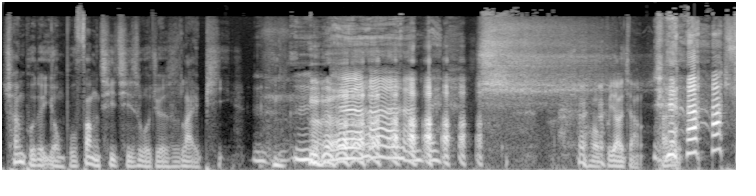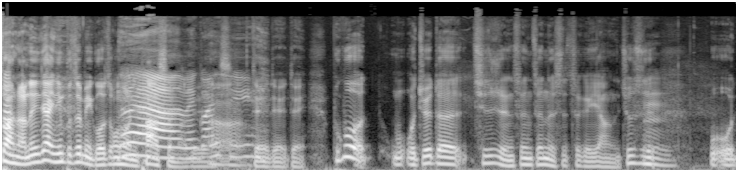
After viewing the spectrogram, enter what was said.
川普的永不放弃，其实我觉得是赖皮。嗯 我不要讲，算了，人家已经不是美国总统，你怕什么？没关系。对对对，不过我我觉得，其实人生真的是这个样子，就是我我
